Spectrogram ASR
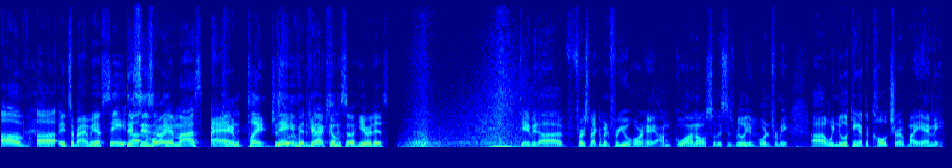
Of uh, Inter Miami FC, This uh, is- Jorge I- Mas I and can't play it, just David? Beckham. So here it is. David, uh, first recommend for you, Jorge. I'm Guano, so this is really important for me. Uh, when you're looking at the culture of Miami,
